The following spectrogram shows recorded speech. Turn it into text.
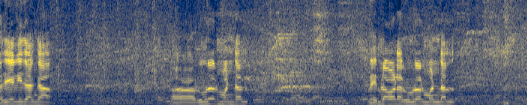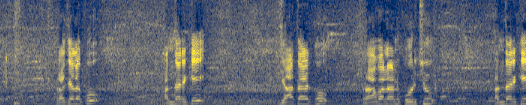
అదేవిధంగా రూరల్ మండల్ వేములవాడ రూరల్ మండల్ ప్రజలకు అందరికీ జాతరకు రావాలని కోరుచు అందరికీ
